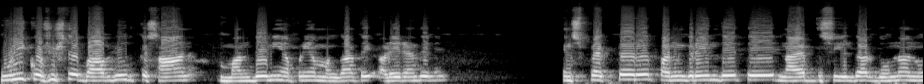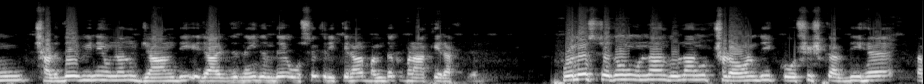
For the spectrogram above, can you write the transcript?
ਪੂਰੀ ਕੋਸ਼ਿਸ਼ ਦੇ ਬਾਵਜੂਦ ਕਿਸਾਨ ਮੰਨਦੇ ਨਹੀਂ, ਆਪਣੀਆਂ ਮੰਗਾਂ ਤੇ ਅੜੇ ਰਹਿੰਦੇ ਨੇ। ਇੰਸਪੈਕਟਰ ਪਨਗਰੇਨ ਦੇ ਤੇ ਨਾਇਬ ਤਹਿਸੀਲਦਾਰ ਦੋਨਾਂ ਨੂੰ ਛੱਡਦੇ ਵੀ ਨੇ, ਉਹਨਾਂ ਨੂੰ ਜਾਣ ਦੀ ਇਜਾਜ਼ਤ ਨਹੀਂ ਦਿੰਦੇ, ਉਸੇ ਤਰੀਕੇ ਨਾਲ ਬੰਦਕ ਬਣਾ ਕੇ ਰੱਖਦੇ ਨੇ। ਪੁਲਿਸ ਜਦੋਂ ਉਹਨਾਂ ਦੋਨਾਂ ਨੂੰ ਛਡਾਉਣ ਦੀ ਕੋਸ਼ਿਸ਼ ਕਰਦੀ ਹੈ, ਤਾਂ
